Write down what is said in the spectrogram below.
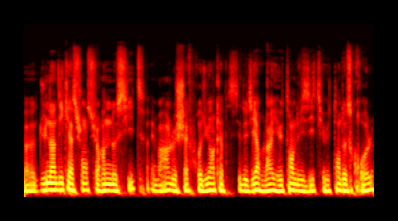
euh, d'une indication sur un de nos sites, eh ben, le chef produit en capacité de dire, voilà, il y a eu tant de visites, il y a eu tant de scrolls,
